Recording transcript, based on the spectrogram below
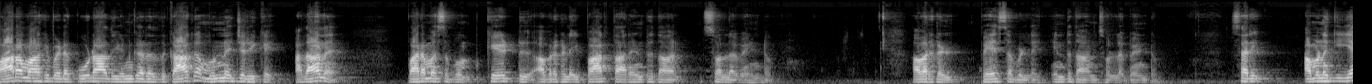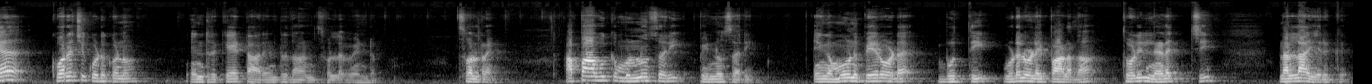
பாரமாகிவிடக்கூடாது என்கிறதுக்காக முன்னெச்சரிக்கை. அதான பரமசிவம் கேட்டு அவர்களை பார்த்தார் என்று தான் சொல்ல வேண்டும். அவர்கள் பேசவில்லை என்று தான் சொல்ல வேண்டும். சரி அவனுக்கு ஏன் குறைச்சி கொடுக்கணும் என்று கேட்டார் என்று தான் சொல்ல வேண்டும். சொல்றேன். அப்பாவுக்கு முன்னும் சரி பின்னும் சரி. எங்கள் மூணு பேரோட புத்தி உடல் உழைப்பால் தான் தொழில் நிலைச்சி நல்லா இருக்குது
